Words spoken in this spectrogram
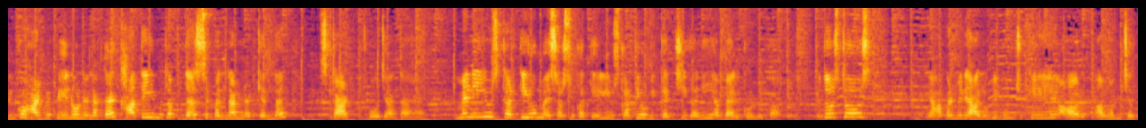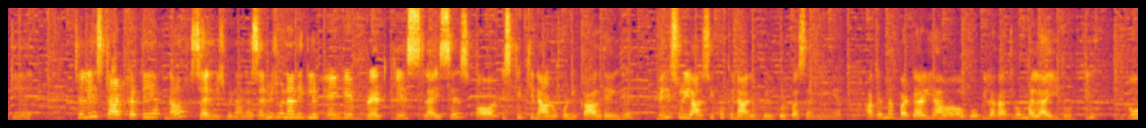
इनको हार्ट में पेन होने लगता है, खाते ही मतलब 10 से 15 मिनट के अंदर स्टार्ट हो जाता है। मैं नहीं यूज़ करती हूँ, मैं सरसों का तेल यूज़ करती हूँ भी कच्ची घनी या बैलकोलू का। तो दोस्तों, यहाँ पर मेरे आलू भी भुन चुके हैं और अब हम चलती है चलिए स्टार्ट करते हैं अपना सैंडविच बनाना। सैंडविच बनाने के लिए लेंगे ब्रेड के स्लाइसेस और इसके किनारों को निकाल देंगे। मेरी सूर्यांशी को किनारे बिल्कुल पसंद नहीं है। अगर मैं बटर या वो भी लगाती हूँ, मलाई दूध की तो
